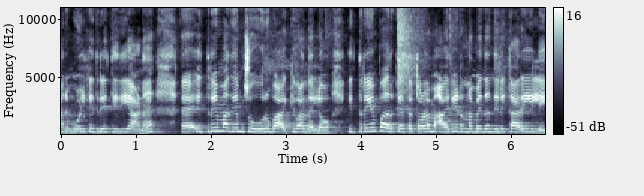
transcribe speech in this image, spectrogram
അനുമോൾക്കെതിരെ തിരിയാണ്. ഇത്രയും അധികം ചോറ് ബാക്കി വന്നല്ലോ. ഇത്രയും പേർക്ക് എത്രത്തോളം അരി ഇടണമെന്ന് നിനക്കറിയില്ലേ?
